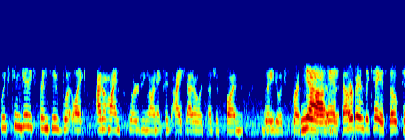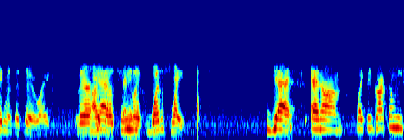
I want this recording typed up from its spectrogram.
which can get expensive, but like I don't mind splurging on it because eyeshadow is such a fun way to express. Yeah, and makeup. Urban Decay is so pigmented too. Like their Yes, eyeshadows can be like one swipe. Yes, and um, like they've got so many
